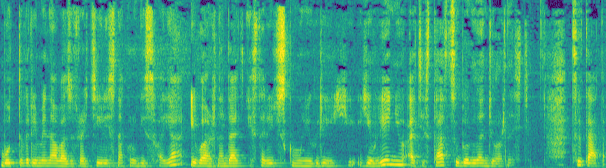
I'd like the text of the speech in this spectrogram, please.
будто времена возвратились на круги своя и важно дать историческому явлению аттестацию благонадежности. Цитата.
